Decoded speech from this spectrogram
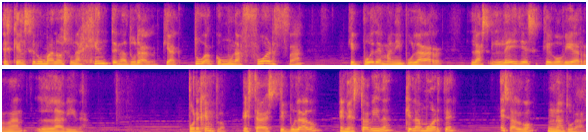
es que el ser humano es un agente natural que actúa como una fuerza que puede manipular las leyes que gobiernan la vida. Por ejemplo, está estipulado en esta vida que la muerte es algo natural.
